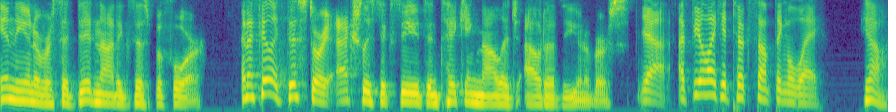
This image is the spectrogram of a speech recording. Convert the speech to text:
in the universe that did not exist before. And I feel like this story actually succeeds in taking knowledge out of the universe. Yeah, I feel like it took something away. Yeah.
